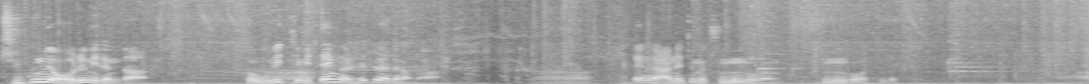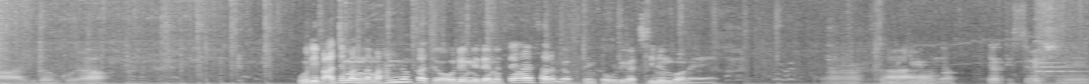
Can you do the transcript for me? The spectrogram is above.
죽으면 얼음이 된다. 그럼 우리 아. 팀이 땡을 해줘야 되나봐. 아, 땡을 안 해주면 죽는 거, 같- 죽는 거 같은데? 아 이런 거야. 우리 마지막 남은 한 명까지 얼음이 되면 땡 할 사람이 없으니까 우리가 지는 거네. 아 그런 아. 느낌이구나. 그냥 데스매치네.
